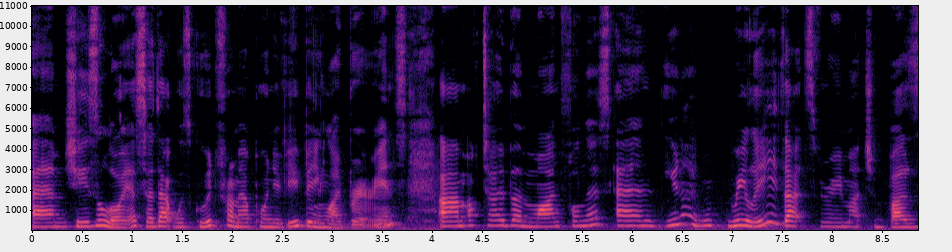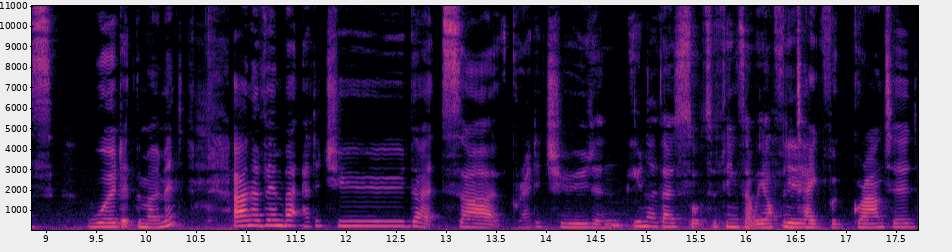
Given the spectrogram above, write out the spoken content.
Um, she's a lawyer, so that was good from our point of view, being librarians. Um, October, mindfulness, and you know, really, that's very much a buzz word at the moment. Uh, November, attitude, that's uh, gratitude, and you know, those sorts of things that we often Yeah. take for granted.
